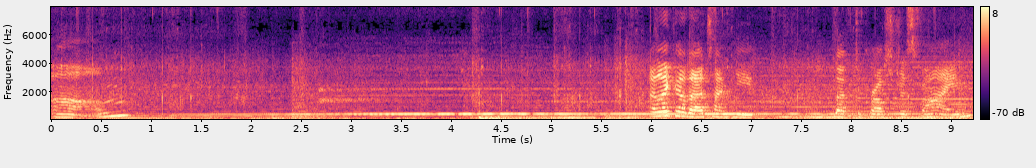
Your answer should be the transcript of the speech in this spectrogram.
Um. That time he left across just fine.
